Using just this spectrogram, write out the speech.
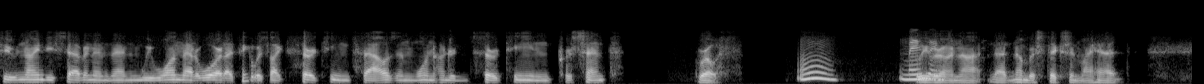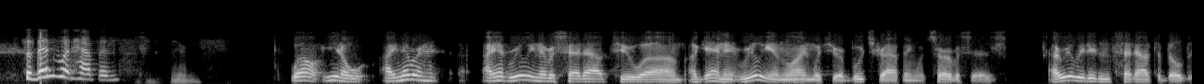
to 97, and then we won that award. I think it was like 13,113 percent growth. Mm, amazing. Believe it or not, that number sticks in my head. So then what happens? Yeah. Well, you know, I never, I had really never set out to, um, again, it really in line with your bootstrapping with services. I really didn't set out to build a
